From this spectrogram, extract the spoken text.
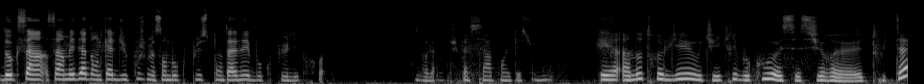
Donc c'est un, un média dans lequel du coup je me sens beaucoup plus spontanée, beaucoup plus libre quoi. Voilà, je sais pas si ça répond les questions. Et un autre lieu où tu écris beaucoup, euh, c'est sur euh, Twitter,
